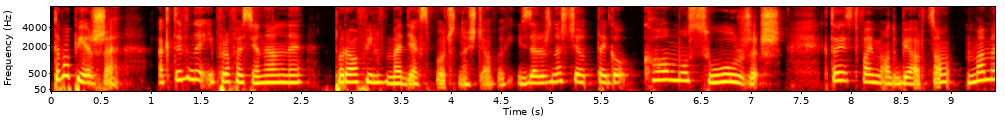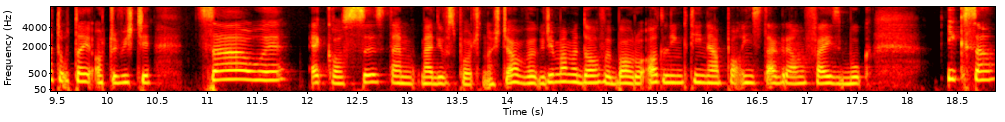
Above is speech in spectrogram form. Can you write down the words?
To po pierwsze, aktywny i profesjonalny profil w mediach społecznościowych. I w zależności od tego, komu służysz, kto jest Twoim odbiorcą, mamy tutaj oczywiście cały ekosystem mediów społecznościowych, gdzie mamy do wyboru od LinkedIna po Instagram, Facebook, Xa,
